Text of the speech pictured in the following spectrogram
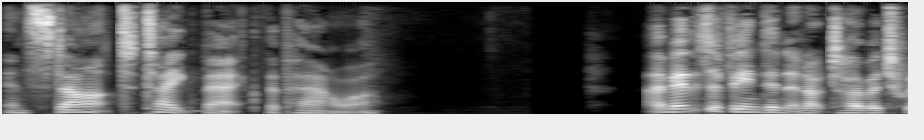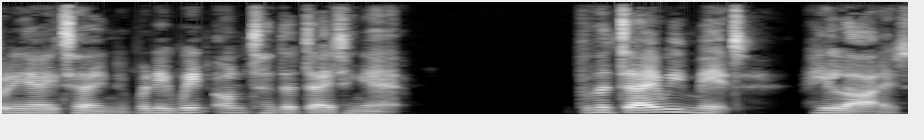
and start to take back the power. I met the defendant in October 2018 when he went on Tinder dating app. From the day we met, he lied.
